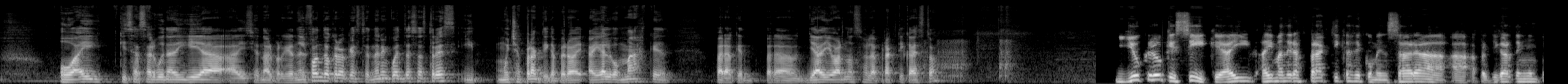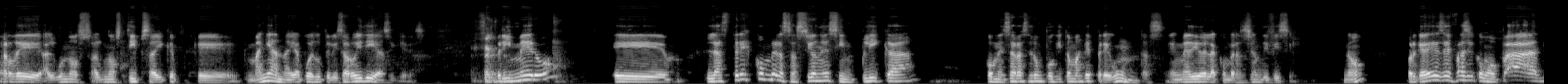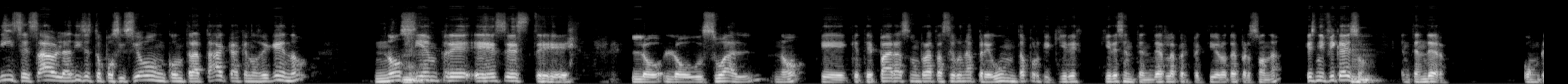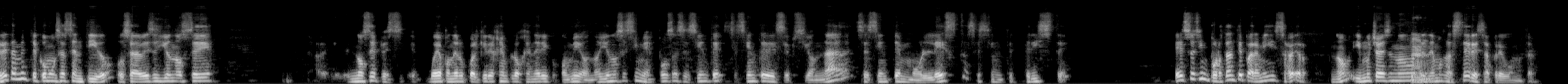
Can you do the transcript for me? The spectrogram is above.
o hay quizás alguna guía adicional, porque en el fondo creo que es tener en cuenta esas tres y mucha práctica, pero hay, algo más que para, que para ya llevarnos a la práctica esto. Yo creo que sí, que hay, hay maneras prácticas de comenzar a, practicar. Tengo un par de algunos, algunos tips ahí que, mañana ya puedes utilizar hoy día si quieres. Primero, eh, las tres conversaciones implica comenzar a hacer un poquito más de preguntas en medio de la conversación difícil, ¿no? Porque a veces es fácil como, pa, dices, habla, dices tu posición, contraataca, que no sé qué, ¿no? No siempre es este, lo, usual, ¿no? Que, te paras un rato a hacer una pregunta porque quieres, quieres entender la perspectiva de otra persona. ¿Qué significa eso? Entender concretamente cómo se ha sentido. O sea, a veces yo no sé, no sé, pues, voy a poner cualquier ejemplo genérico conmigo, ¿no? Yo no sé si mi esposa se siente, se siente decepcionada, se siente molesta, se siente triste, eso es importante para mí saber, ¿no? Y muchas veces no nos tenemos que hacer esa pregunta.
